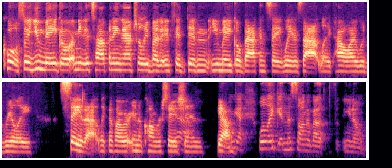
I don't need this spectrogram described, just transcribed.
Cool. So you may go, I mean, it's happening naturally, but if it didn't, you may go back and say, wait, is that like how I would really say that? Like if I were in a conversation. Yeah. Yeah. Oh, yeah. Well, like in the song about, you know,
